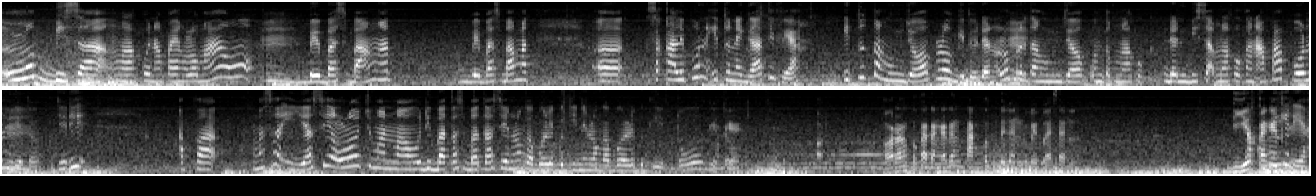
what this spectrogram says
lo bisa ngelakuin apa yang lo mau Hmm. bebas banget bebas banget Eh, sekalipun itu negatif ya itu tanggung jawab lo gitu dan lo Hmm. bertanggung jawab untuk melakukan dan bisa melakukan apa pun Hmm. gitu jadi apa masa iya sih lo cuman mau dibatas-batasin lo nggak boleh begini lo nggak boleh begitu gitu Oke. O- Orang tuh kadang-kadang takut dengan kebebasan loh. Dia aku pengen pikir ya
